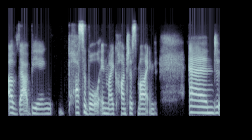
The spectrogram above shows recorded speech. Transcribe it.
of that being possible in my conscious mind. And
